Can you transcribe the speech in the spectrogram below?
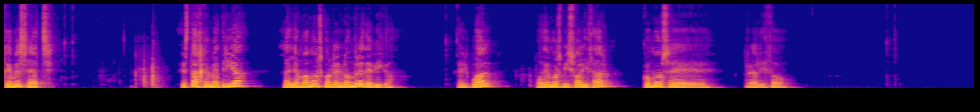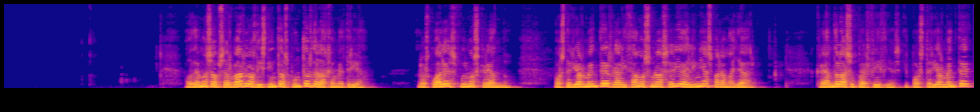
GMSH. Esta geometría la llamamos con el nombre de viga, el cual podemos visualizar cómo se realizó. Podemos observar los distintos puntos de la geometría, los cuales fuimos creando. Posteriormente realizamos una serie de líneas para mallar, creando las superficies, y posteriormente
